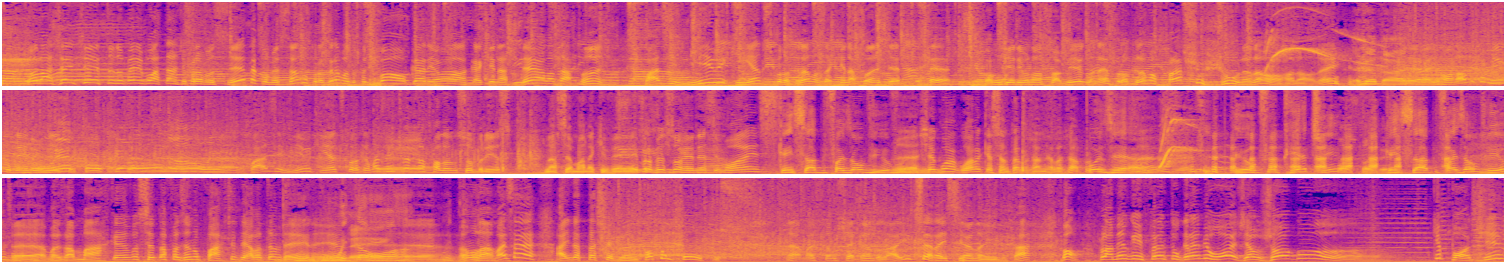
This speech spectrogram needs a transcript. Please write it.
Olá, gente, tudo bem? Boa tarde para você. Tá começando o programa do Futebol Carioca aqui na tela da Band. Quase 1.500 programas aqui na Band. É, é, como diria o nosso amigo, né? Programa pra chuchu, né, não, Ronaldo, hein? É verdade. É, e Ronaldo comigo desde não o início. é aqui, qualquer tá um, não, hein? É, quase 1.500 programas. A gente vai estar falando sobre isso na semana que vem. Aí, professor Renê Simões. Quem sabe faz ao vivo. É, né? chegou agora, quer sentar na janela já? Pois é. Né? Eu fico quietinho. Posso fazer. Quem sabe faz ao vivo. É, mas a marca você está fazendo parte dela também, né? Com muita Bem, honra. É, muita vamos honra. lá, mas é, ainda está chegando, faltam poucos. Né, mas estamos chegando lá e será esse ano ainda, tá? Bom, Flamengo enfrenta o Grêmio hoje. É o jogo que pode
